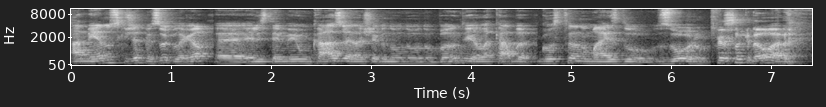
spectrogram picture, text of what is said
A menos que já pensou que legal, é, eles têm meio um caso, ela chega no, no, no bando e ela acaba gostando mais do Zoro. Pensou que da hora?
